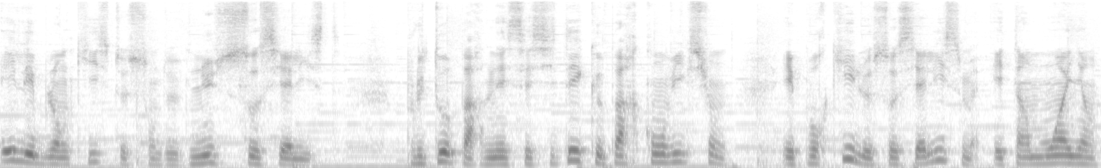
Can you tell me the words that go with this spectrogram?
et les blanquistes sont devenus socialistes, plutôt par nécessité que par conviction, et pour qui le socialisme est un moyen,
